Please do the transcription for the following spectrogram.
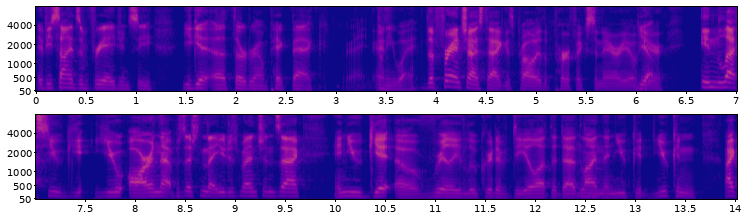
if he signs in free agency, you get a third round pick back Right. anyway. The franchise tag is probably the perfect scenario Yeah. here, unless you get, you are in that position that you just mentioned, Zac, and you get a really lucrative deal at the deadline. Mm-hmm. Then you could you can I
